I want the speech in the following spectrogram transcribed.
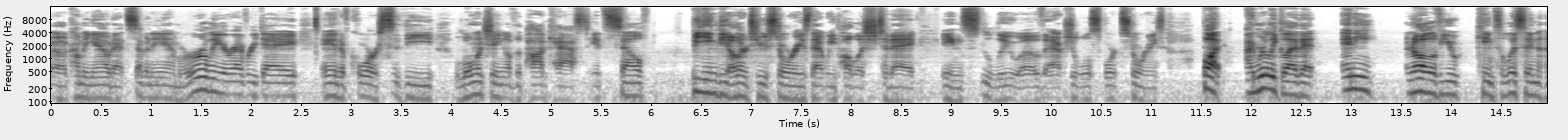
uh, coming out at 7 a.m. or earlier every day, and of course, the launching of the podcast itself being the other two stories that we published today in lieu of actual sports stories. But I'm really glad that any and all of you came to listen.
